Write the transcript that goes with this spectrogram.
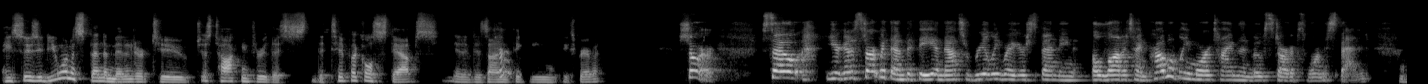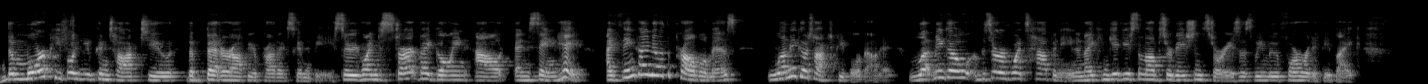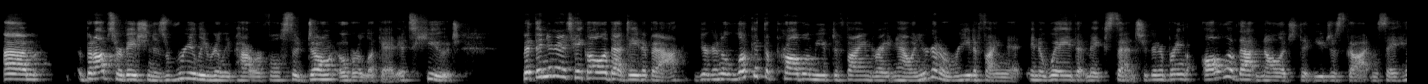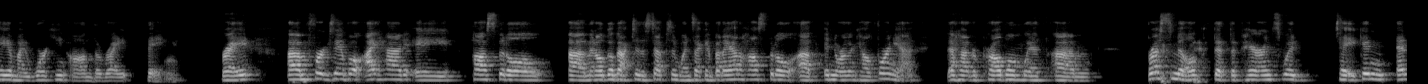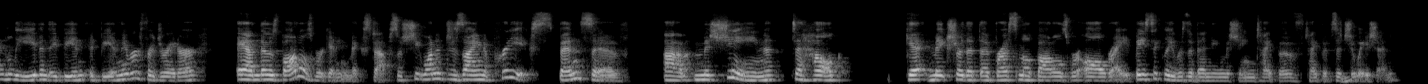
Hey, Suzy, do you want to spend a minute or two just talking through this the typical steps in a design sure. thinking experiment? Sure. So you're going to start with empathy, and that's really where you're spending a lot of time, probably more time than most startups want to spend. Mm-hmm. The more people you can talk to, the better off your product's going to be. So you're going to start by going out and saying, Hey, I think I know what the problem is. Let me go talk to people about it. Let me go observe what's happening. And I can give you some observation stories as we move forward if you'd like. Um, but observation is really, really powerful. So don't overlook it. It's huge. But then you're going to take all of that data back. You're going to look at the problem you've defined right now and you're going to redefine it in a way that makes sense. You're going to bring all of that knowledge that you just got and say, hey, am I working on the right thing? Right. Um, for example, I had a hospital, um, and I'll go back to the steps in one second, but I had a hospital up in Northern California that had a problem with um, breast milk that the parents would take and, and leave, and they'd be in, it'd be in the refrigerator, and those bottles were getting mixed up. So she wanted to design a pretty expensive um, machine to help get make sure that the breast milk bottles were all right. Basically, it was a vending machine type of type of situation.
